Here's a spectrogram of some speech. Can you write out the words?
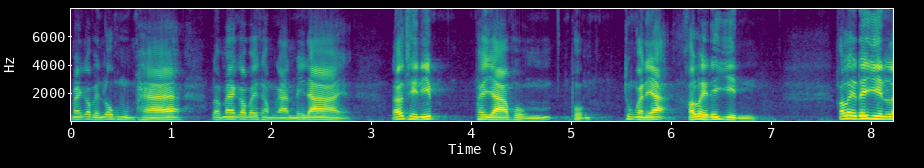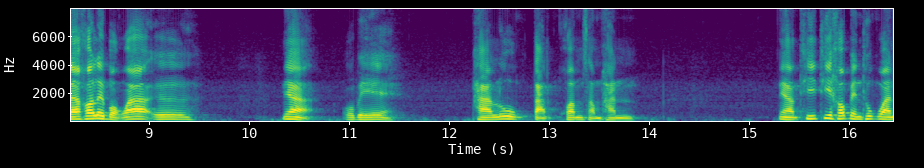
แม่ก็เป็นโรคภูมิแพ้ แล้วแม่ก็ไปทำงานไม่ได้ แล้วทีนี้พยาผมผมทุกวันนี้เขาเลยได้ยิน เขาเลยได้ยินแล้วเขาเลยบอกว่า เออ เนี่ย โอเบ พาลูกตัดความสัมพันธ์เนี่ยที่ที่เขาเป็นทุกวัน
